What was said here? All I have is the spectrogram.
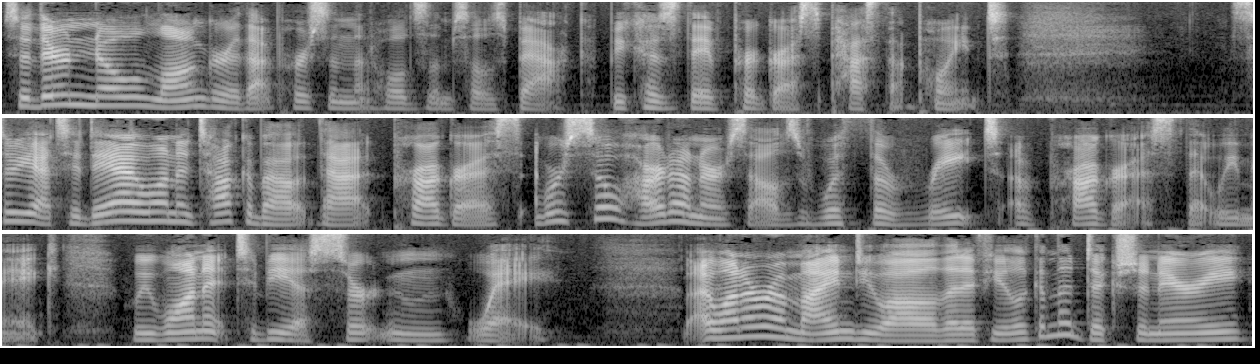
So they're no longer that person that holds themselves back because they've progressed past that point. So, yeah, today I want to talk about that progress. We're so hard on ourselves with the rate of progress that we make. We want it to be a certain way. I want to remind you all that if you look in the dictionary,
